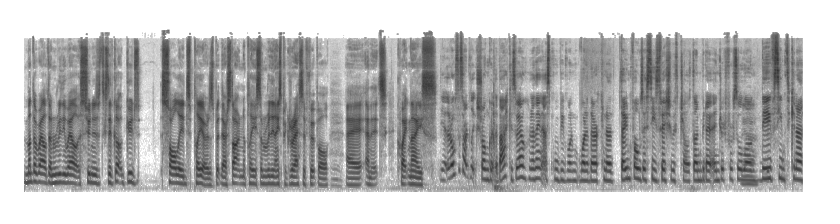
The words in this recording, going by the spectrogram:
Motherwell done really well as soon as because they've got good solid players, but they're starting to play some really nice progressive football, uh, and it's quite nice. Yeah, they're also starting to look stronger at the back as well, and I think that's maybe one one of their kind of downfalls this season, especially with Charles Dunne being out injured for so long. They've seemed to kind of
